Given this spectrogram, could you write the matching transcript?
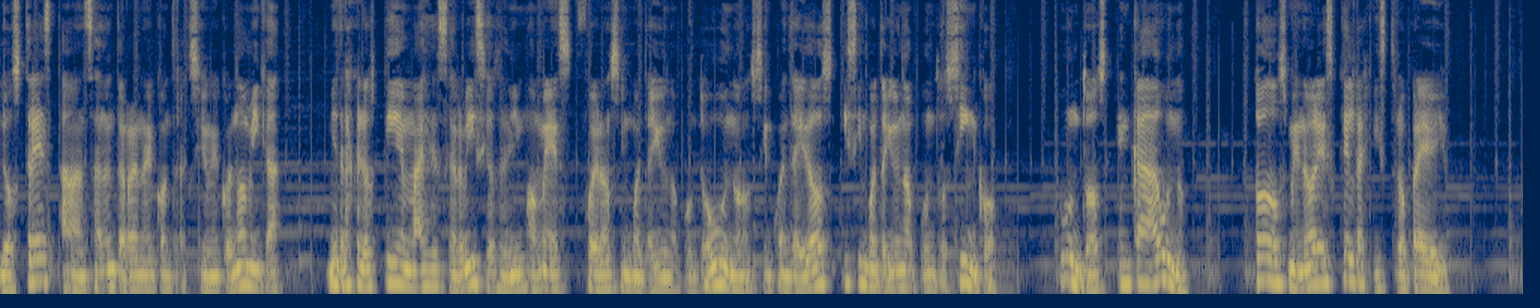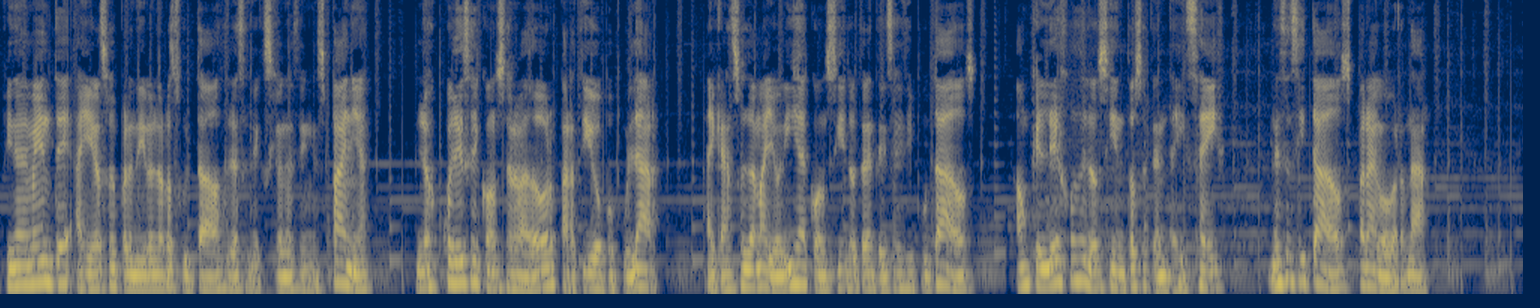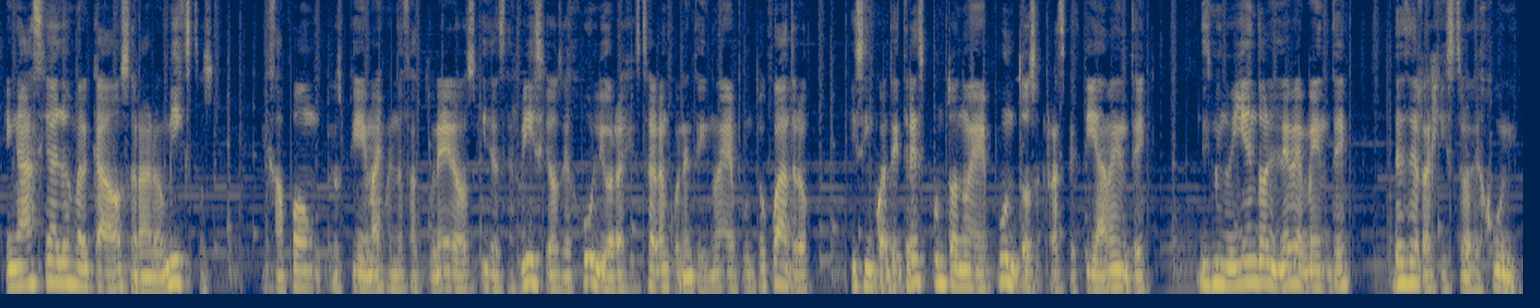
los tres avanzando en terreno de contracción económica, mientras que los PMI de servicios del mismo mes fueron 51.1, 52 y 51.5 puntos en cada uno, todos menores que el registro previo. Finalmente, ayer sorprendieron los resultados de las elecciones en España, los cuales el conservador Partido Popular alcanzó la mayoría con 136 diputados, aunque lejos de los 176 necesitados para gobernar. En Asia los mercados cerraron mixtos. En Japón, los PMI manufactureros y de servicios de julio registraron 49.4 y 53.9 puntos respectivamente, disminuyendo levemente desde el registro de junio.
